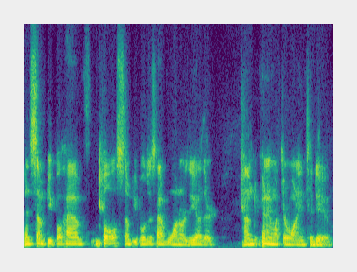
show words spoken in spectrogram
And some people have both. Some people just have one or the other um, depending on what they're wanting to do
